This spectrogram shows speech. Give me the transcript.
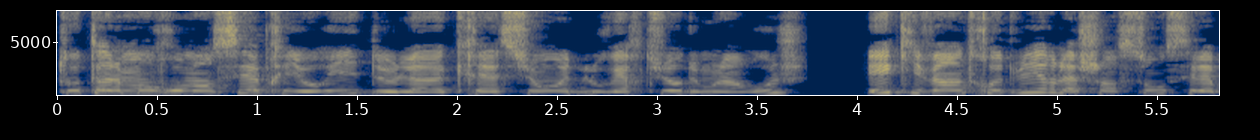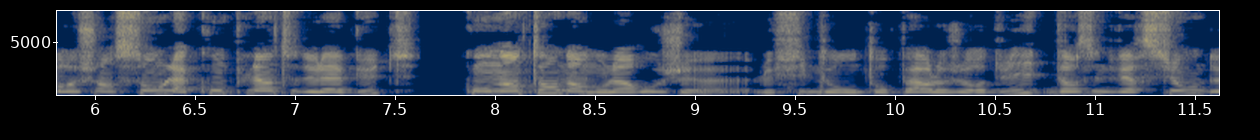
totalement romancée a priori de la création et de l'ouverture du Moulin Rouge et qui va introduire la chanson, célèbre chanson, La complainte de la butte, qu'on entend dans Moulin Rouge, euh, le film dont on parle aujourd'hui, dans une version de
